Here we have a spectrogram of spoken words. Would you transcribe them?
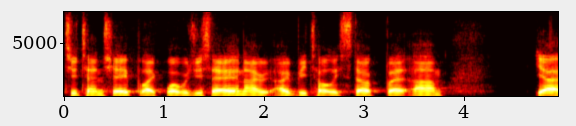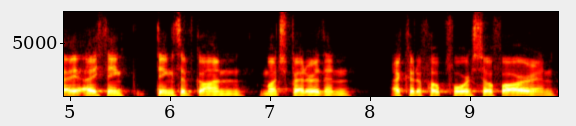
210 shape, like what would you say? And I, I'd be totally stoked. But um, yeah, I, I, think things have gone much better than I could have hoped for so far. And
